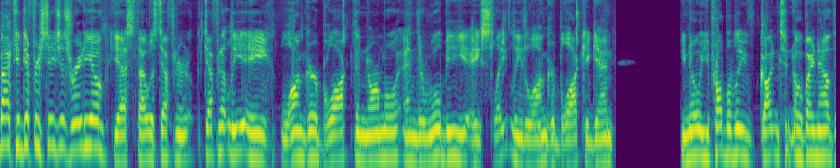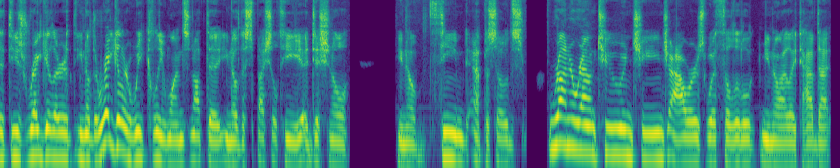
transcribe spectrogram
Welcome back to Different Stages Radio. Yes, that was definitely definitely a longer block than normal, and there will be a slightly longer block again. You know, you probably have gotten to know by now that these regular, you know, the regular weekly ones, not the, you know, the specialty additional, you know, themed episodes, run around two and change hours with a little, you know, I like to have that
